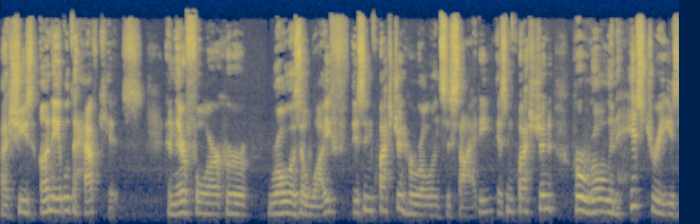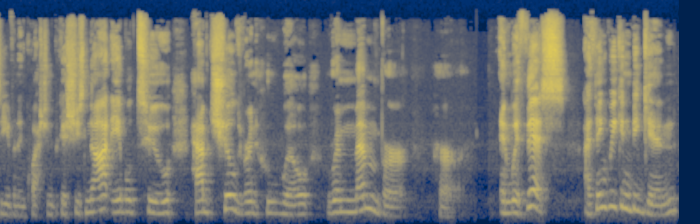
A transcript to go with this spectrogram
Like she's unable to have kids, and therefore her role as a wife is in question, her role in society is in question, her role in history is even in question because she's not able to have children who will remember her. And with this, I think we can begin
